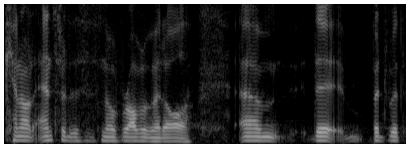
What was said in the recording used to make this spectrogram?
cannot answer this, is no problem at all. Um, the, but with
